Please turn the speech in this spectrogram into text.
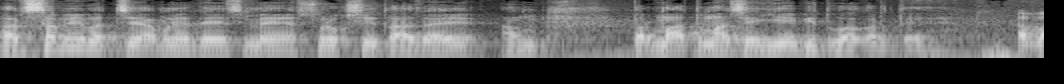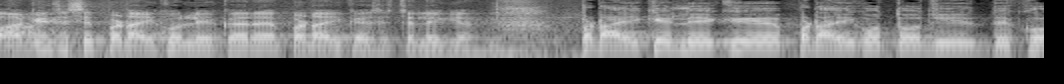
और सभी बच्चे अपने देश में सुरक्षित आ जाए हम परमात्मा से ये भी दुआ करते हैं। अब आगे जैसे पढ़ाई को लेकर है पढ़ाई कैसे चलेगी अभी पढ़ाई के लेके पढ़ाई को तो जी देखो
